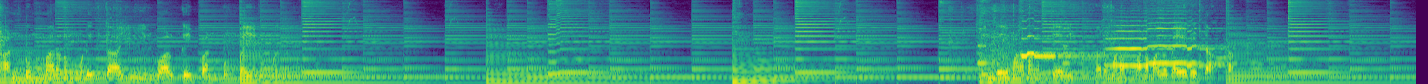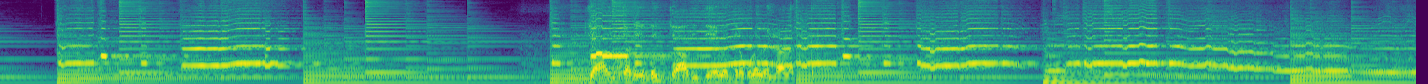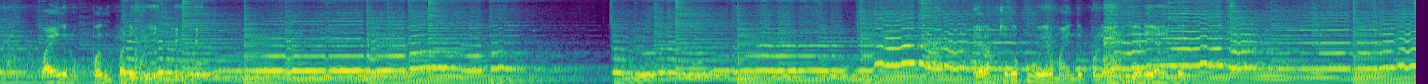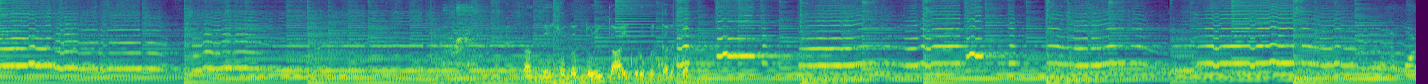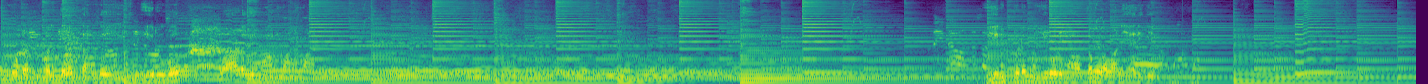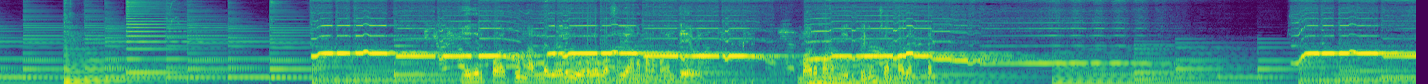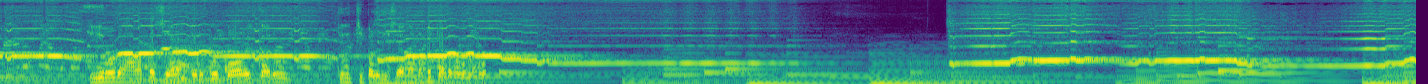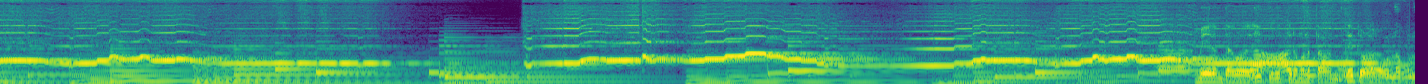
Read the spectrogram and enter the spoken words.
அன்பும் மரணம் முடித்தாயின் இல்வாழ்க்கை பண்பும் பயனும் அது. இன்றைய மணமகன் தேவை மறுமணம் மணமக பயோடேட்டா ஜாதி தடையில்லை ஜாதி தேவேந்திர குல வெள்ளாளர். வயது முப்பது படிப்பு எம்எம்ஏ நிறம் சிகப்பு உயரம் ஐந்து பிள்ளை ஐந்து எடை ஐம்பது. தந்தை சொந்த தொழில் தாய் குடும்ப தலைவர் உடன் பிறந்த தங்கை இருவர். வாடகை வீடு. இருப்பிடம் ஈரோடு மாவட்டம் பவானி அருகே. எதிர்பார்ப்பு நல்ல வேலை ஓரளவு வசதியான மணமகன் தேவை. மறுமணம் இருப்பினும் சம்மதம். ஈரோடு மாவட்டம் சேலம் திருப்பூர் கோவை கரூர் திருச்சி பகுதியை சேர்ந்த மட்டும் தொடர்பு கொள்ளவும். மேலும் தகவலை குரு திருமண தாமத்தை தொடர்பு கொள்ளவும்.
